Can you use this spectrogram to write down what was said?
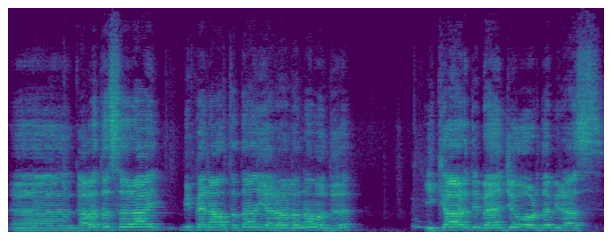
Ee, Galatasaray bir penaltıdan yararlanamadı. Icardi bence orada biraz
